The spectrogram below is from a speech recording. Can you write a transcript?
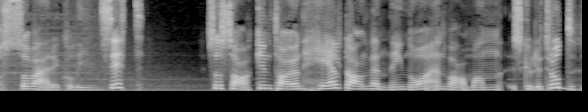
også være Colleen sitt. Så saken tar jo en helt annen vending nå enn hva man skulle trodd.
